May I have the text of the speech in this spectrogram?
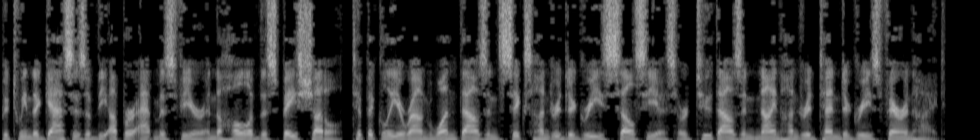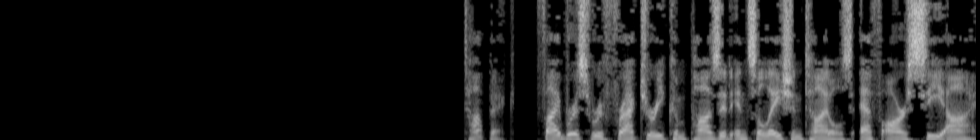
between the gases of the upper atmosphere and the hull of the Space Shuttle, typically around 1600 degrees Celsius or 2910 degrees Fahrenheit. Fahrenheit. Topic: Fibrous refractory composite insulation tiles (FRCI).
